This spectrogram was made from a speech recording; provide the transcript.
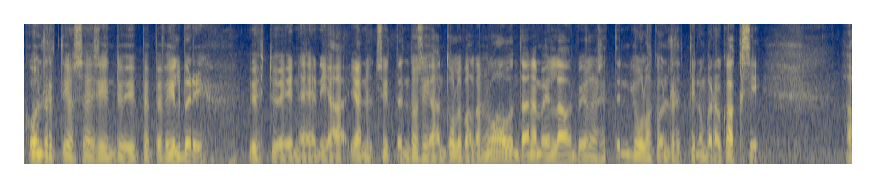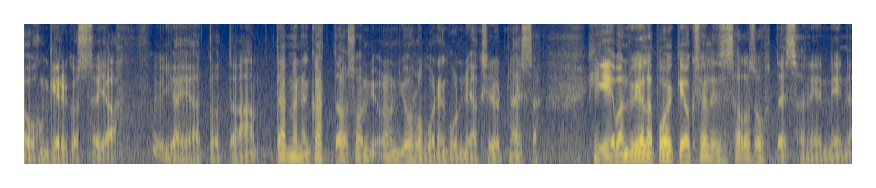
konsertti, jossa esiintyi Pepe Wilberi yhtyeineen ja, ja nyt sitten tosiaan tulevalla lauantaina meillä on vielä sitten juhlakonsertti numero kaksi Hauhon kirkossa ja, ja, ja tota, tämmöinen kattaus on, on juhlavuoden kunniaksi nyt näissä hieman vielä poikkeuksellisissa olosuhteissa niin, niin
